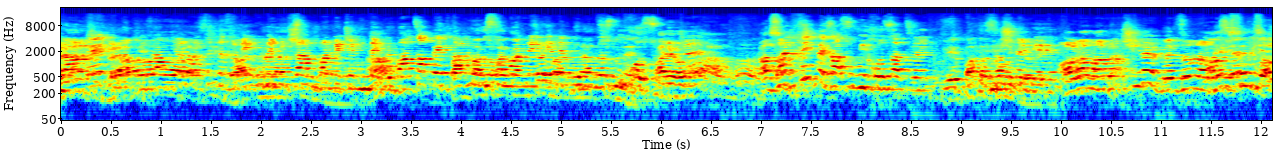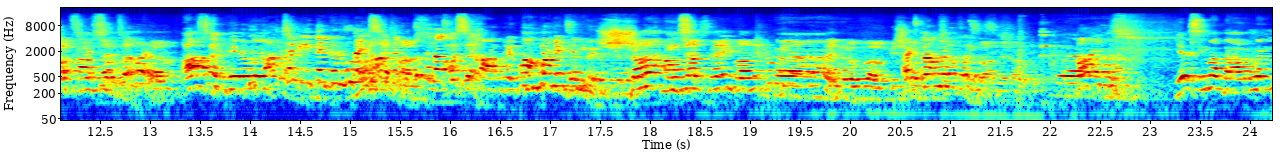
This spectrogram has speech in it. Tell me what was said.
Դա են ինտեգրված, մուսուլմանների հետ դուրս նստում խոսում, Այո։ Ասենք թե մեզ ասում մի պատասխանը Արամ առաջին է, մեզ ոնա հարցնի ասեմ բիոլոգիա։ Արդեն ինտեգրվում դուք ասեցի խաղում եք, պահպանեք ձեր։ Շատ միջազգային բաներում միանում են վիշապական բաներում։ Բայց Ես հիմա դառնում եմ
